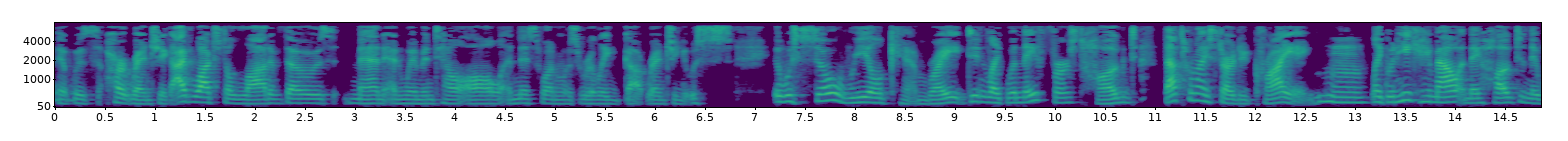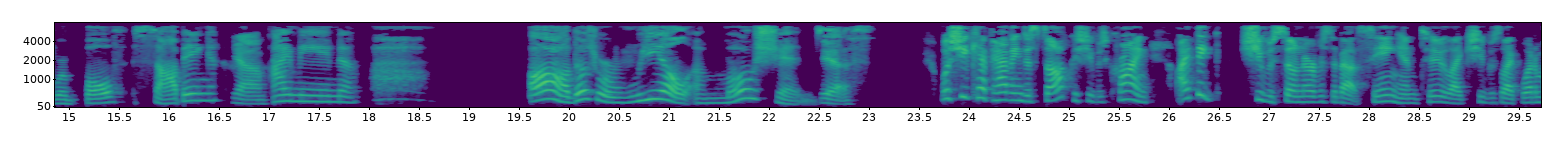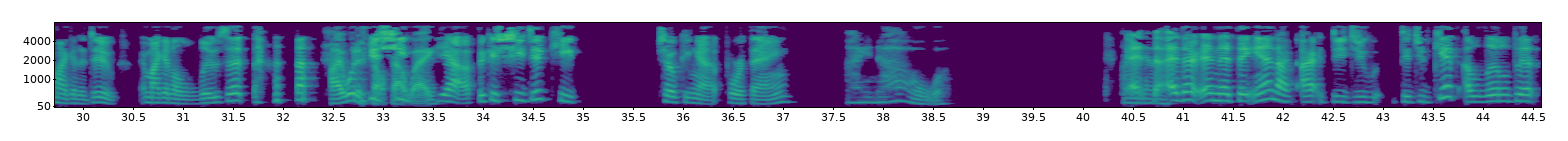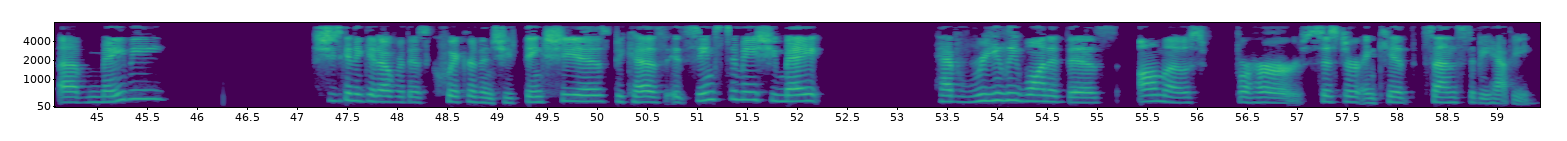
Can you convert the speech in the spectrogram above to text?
It was heart wrenching. I've watched a lot of those men and women tell all, and this one was really gut wrenching. It was, it was so real, Kim, right? Didn't like when they first hugged, that's when I started crying. Mm-hmm. Like when he came out and they hugged and they were both sobbing. Yeah. I mean, oh, those were real emotions. Yes. Well, she kept having to stop because she was crying. I think she was so nervous about seeing him too. Like she was like, what am I going to do? Am I going to lose it? I would have felt she- that way. Yeah, because she did keep choking up, poor thing. I know. I And, know. and, there, and at the end, I, I did you did you get a little bit of maybe she's going to get over this quicker than she thinks she is because it seems to me she may have really wanted this almost for her sister and kid sons to be happy.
